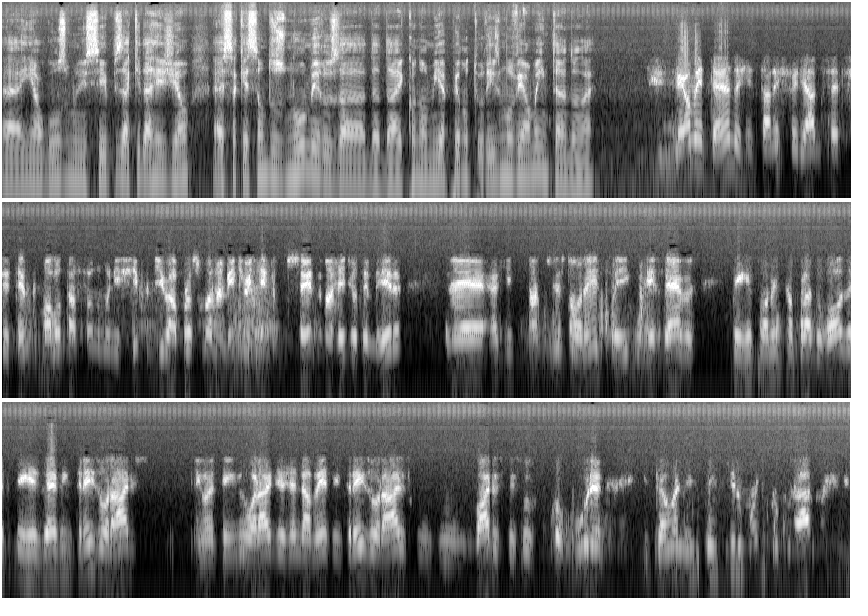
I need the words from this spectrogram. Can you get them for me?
eh, em alguns municípios aqui da região, essa questão dos números da, da, da economia pelo turismo vem aumentando, né? Vem aumentando, a gente está nesse feriado de 7 de setembro com uma lotação no município de aproximadamente 80% na rede hoteleira. É, a gente está com os restaurantes aí com reservas. Tem restaurante na Prado Rosa que tem reserva em três horários. Tem, tem horário de agendamento em três horários, com, com várias pessoas que procura. Então a gente tem sido muito procurado. A gente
